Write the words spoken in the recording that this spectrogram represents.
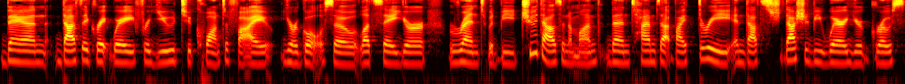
then that's a great way for you to quantify your goal. So let's say your rent would be 2000 a month, then times that by 3 and that's that should be where your gross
